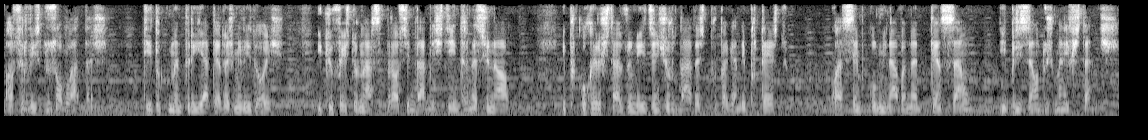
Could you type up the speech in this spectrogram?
ao serviço dos Oblatas, título que manteria até 2002 e que o fez tornar-se próximo da Amnistia Internacional e percorrer os Estados Unidos em jornadas de propaganda e protesto, quase sempre culminava na detenção e prisão dos manifestantes.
